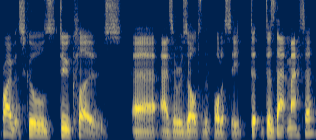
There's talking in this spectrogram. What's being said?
private schools do close uh, as a result of the policy, d- does that matter?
